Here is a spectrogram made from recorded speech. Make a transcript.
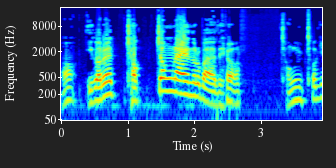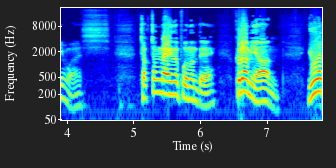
어, 이거를 적정 라인으로 봐야 돼요. 정적이 뭐야, 씨. 적정 라인을 보는데, 그러면, 요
